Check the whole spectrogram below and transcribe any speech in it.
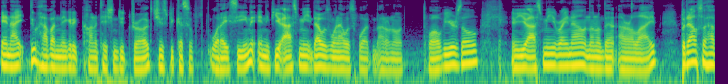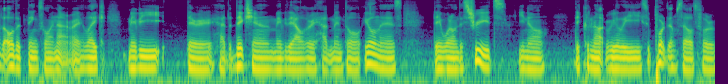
And I do have a negative connotation to drugs just because of what I seen. And if you ask me, that was when I was, what, I don't know, 12 years old. If you ask me right now, none of them are alive. But I also have all the things going on, right? Like maybe they had addiction, maybe they already had mental illness, they were on the streets, you know, they could not really support themselves for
